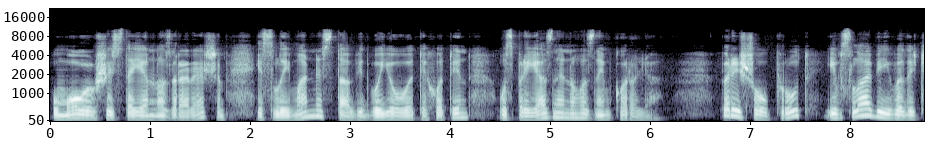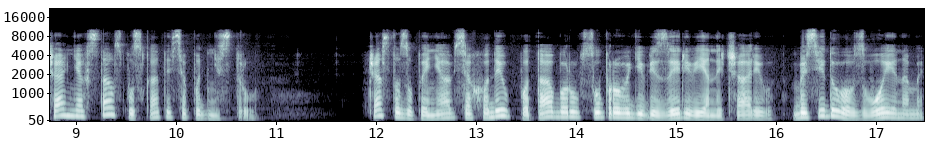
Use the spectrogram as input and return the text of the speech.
умовившись таємно з Рарешем, і Сулейман не став відвоювати Хотин у сприязненого з ним короля. Перейшов пруд і в славі і величаннях став спускатися по Дністру. Часто зупинявся, ходив по табору в супроводі візирів і яничарів, бесідував з воїнами,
